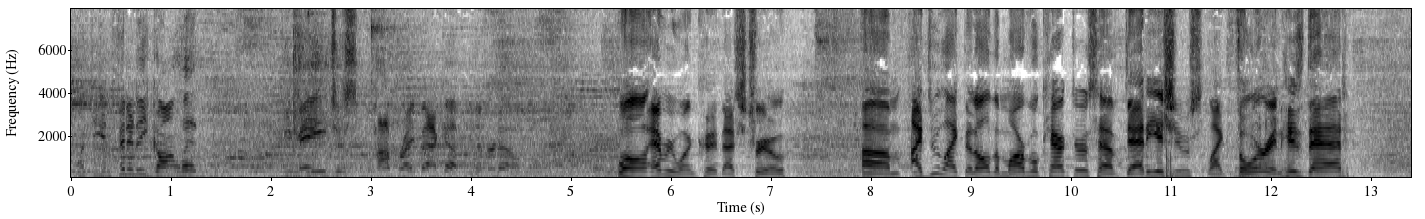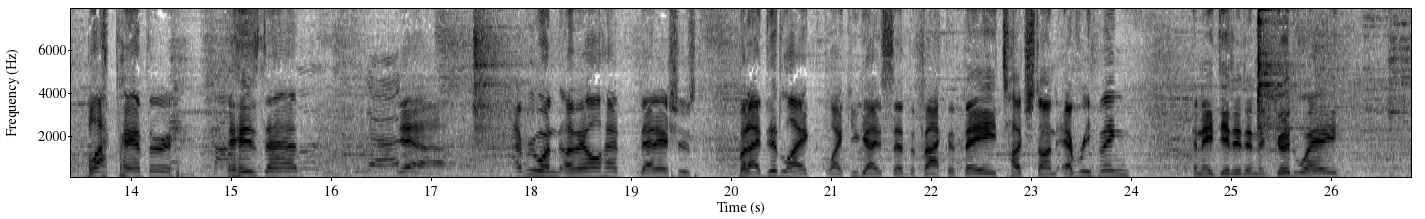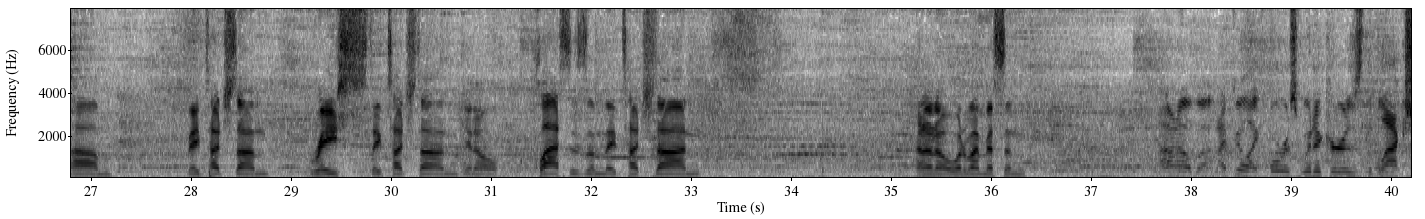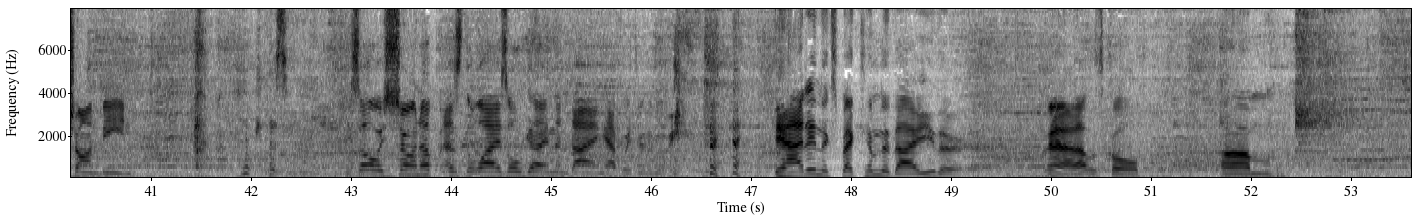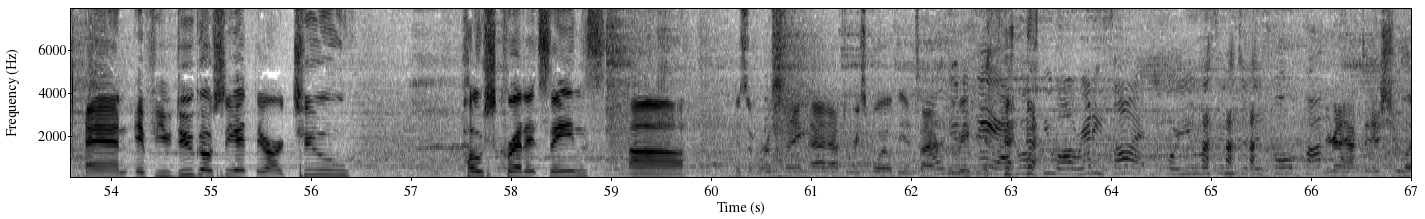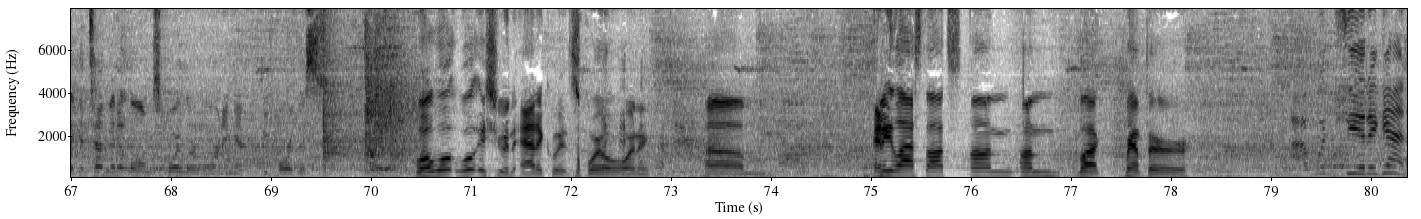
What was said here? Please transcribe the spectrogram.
with the Infinity Gauntlet, he may just pop right back up. You never know. Well, everyone could. That's true. Um, I do like that all the Marvel characters have daddy issues, like Thor and his dad, Black Panther and his dad. Yeah, everyone. Uh, they all had daddy issues, but I did like, like you guys said, the fact that they touched on everything, and they did it in a good way. Um, they touched on race. They touched on you know classism. They touched on. I don't know. What am I missing? I don't know, but I feel like Forest Whitaker is the black Sean Bean. Because he's always showing up as the wise old guy and then dying halfway through the movie. Yeah, I didn't expect him to die either. Yeah, that was cold. Um, and if you do go see it, there are two post-credit scenes. Uh, is it worth saying that after we spoiled the I entire was movie? gonna say, I hope you already saw it before you listened to this whole podcast. You're gonna have to issue like a 10 minute long spoiler warning before this. well, well, we'll issue an adequate spoiler warning. Um, any last thoughts on on Black Panther? I would see it again.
